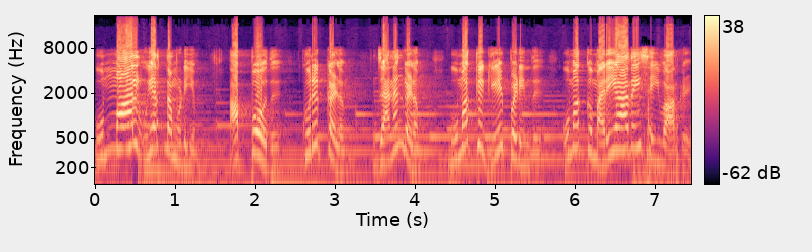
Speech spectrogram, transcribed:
உம்மால் உயர்த்த முடியும். அப்போது குருக்களும் ஜனங்களும் உமக்கு கீழ்ப்படிந்து உமக்கு மரியாதை செய்வார்கள்.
